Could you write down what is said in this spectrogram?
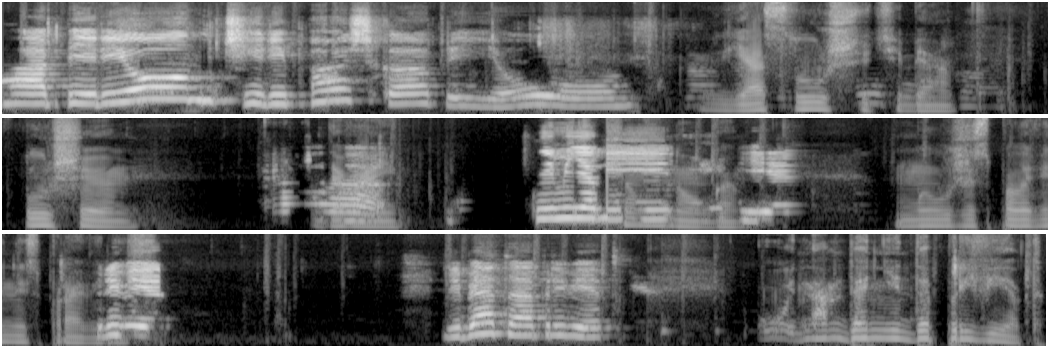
А, прием, черепашка, прием. Я слушаю тебя. Слушаю. Давай. Ты меня Всё привет, много. привет. Мы уже с половиной справились. Привет. Ребята, привет. Ой, нам Данида привет.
